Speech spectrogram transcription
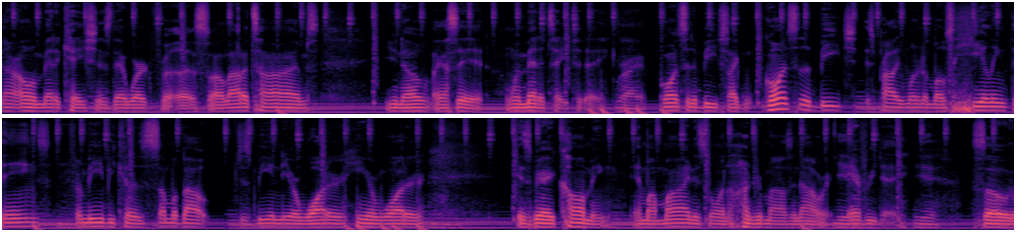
And our own medications that work for us. So a lot of times, you know, like I said, I went meditate today. Right. Going to the beach, like going to the beach is probably one of the most healing things for me because some about just being near water, hearing water is very calming and my mind is going 100 miles an hour Yeah. every day. Yeah. So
